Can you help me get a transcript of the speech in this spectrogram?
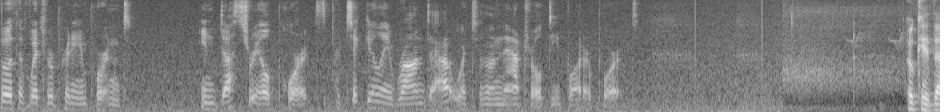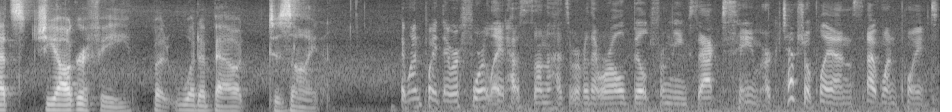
both of which were pretty important industrial ports, particularly Rondout, which is a natural deepwater port. Okay, that's geography, but what about design? At one point, there were four lighthouses on the Hudson River that were all built from the exact same architectural plans at one point.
